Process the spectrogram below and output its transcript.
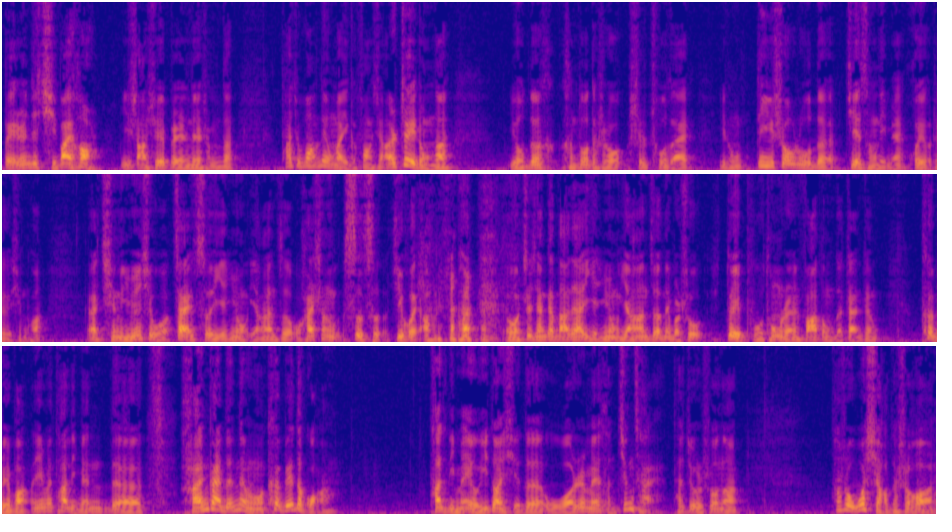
被人家起外号，一上学被人家什么的，他就往另外一个方向。而这种呢，有的很多的时候是处在一种低收入的阶层里面，会有这个情况。哎，请允许我再次引用杨安泽，我还剩四次机会啊！我之前跟大家引用杨安泽那本书《对普通人发动的战争》，特别棒，因为它里面的涵盖的内容特别的广。它里面有一段写的，我认为很精彩。他就是说呢，他说我小的时候啊，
